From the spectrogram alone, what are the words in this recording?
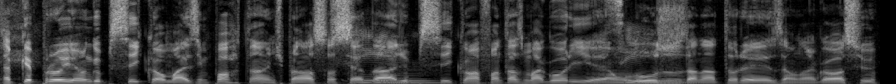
É porque pro Jung o psique é o mais importante. Pra nossa sociedade, Sim. o psique é uma fantasmagoria, é um Sim. lusus da natureza, é um negócio,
